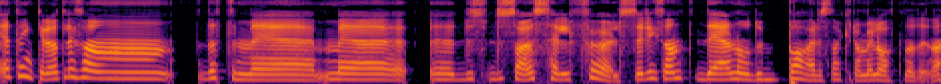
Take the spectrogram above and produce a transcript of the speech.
Jeg tenker at liksom Dette med, med øh, du, du sa jo selv følelser, ikke sant? Det er noe du bare snakker om i låtene dine.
